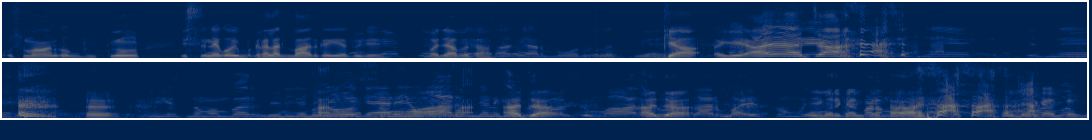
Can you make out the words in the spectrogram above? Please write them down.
उस्मान को क्यों इसने कोई गलत बात कही है तुझे? वजह बता। यार बहुत गलत किया है। क्या ये आया अच्छा। इसने तीस नवंबर वीडियो कह रहे अच्छा अच्छा को मुझे उम्र कैंप उम्र पूरी ज़िंदगी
